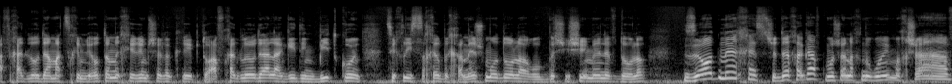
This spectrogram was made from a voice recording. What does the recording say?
אף אחד לא יודע מה צריכים להיות המחירים של הקריפטו, אף אחד לא יודע להגיד אם ביטקוין צריך להיסחר ב-500 דולר או ב-60 אלף דולר. זה עוד נכס, שדרך אגב, כמו שאנחנו רואים עכשיו,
